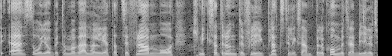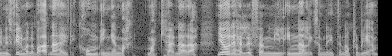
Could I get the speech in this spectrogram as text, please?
det är så jobbigt om man väl har letat sig fram och knixat runt en flygplats till exempel och kommer till den biluthyrningsfirman och bara nej, det kom ingen mack här nära. Gör det hellre fem mil innan, liksom, det är inte något problem.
